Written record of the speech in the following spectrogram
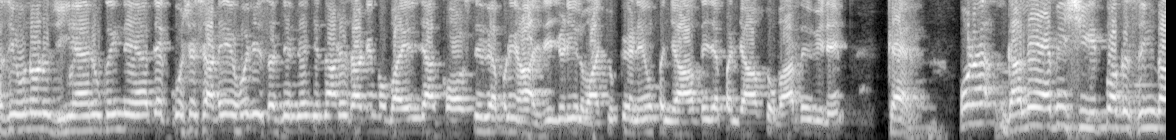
ਅਸੀਂ ਉਹਨਾਂ ਨੂੰ ਜੀ ਆਇਆਂ ਨੂੰ ਕਹਿੰਦੇ ਆ ਤੇ ਕੁਝ ਸਾਡੇ ਇਹੋ ਜਿਹੇ ਸੱਜਣ ਨੇ ਜਿਨ੍ਹਾਂ ਨੇ ਸਾਡੇ ਮੋਬਾਈਲ ਜਾਂ ਕਾਲਸ ਤੇ ਵੀ ਆਪਣੀ ਹਾਜ਼ਰੀ ਜਿਹੜੀ ਲਵਾ ਚੁੱਕੇ ਨੇ, ਉਹ ਪੰਜਾਬ ਦੇ ਜਾਂ ਪੰਜਾਬ ਤੋਂ ਬਾਹਰ ਦੇ ਵੀ ਨੇ। ਖੈਰ ਹੁਣ ਗੱਲ ਇਹ ਹੈ ਵੀ ਸ਼ਹੀਦ ਭਗਤ ਸਿੰਘ ਦਾ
